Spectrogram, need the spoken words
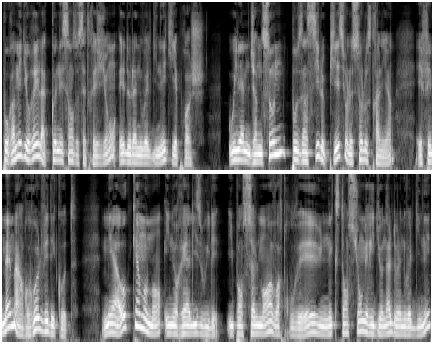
pour améliorer la connaissance de cette région et de la Nouvelle-Guinée qui est proche. William Johnson pose ainsi le pied sur le sol australien et fait même un relevé des côtes mais à aucun moment il ne réalise où il est. Il pense seulement avoir trouvé une extension méridionale de la Nouvelle-Guinée,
